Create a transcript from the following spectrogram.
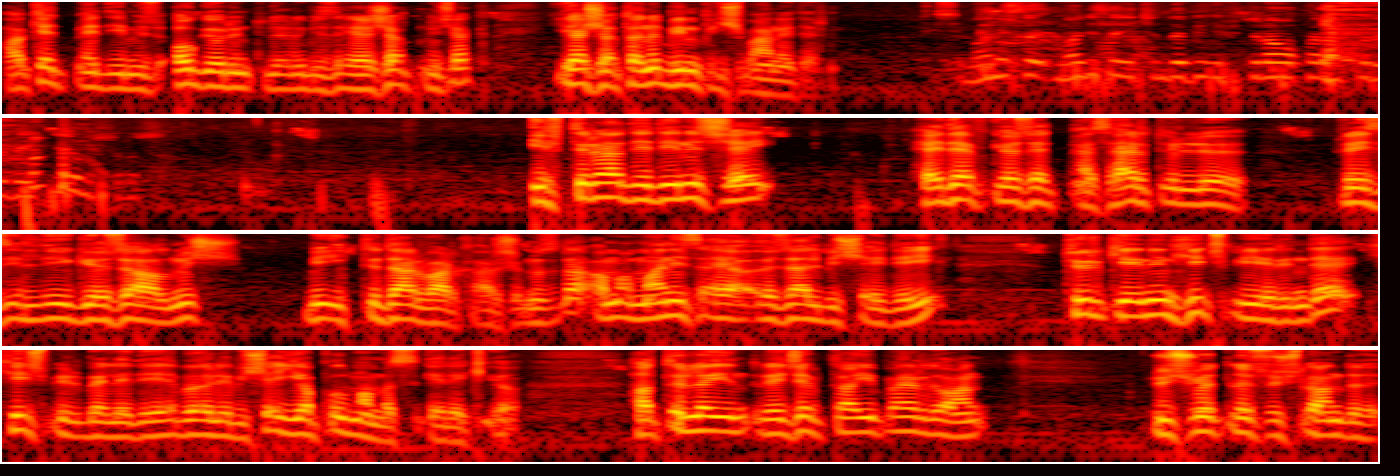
hak etmediğimiz o görüntüleri bize yaşatmayacak. Yaşatanı bin pişman ederim. Manisa, Manisa içinde bir iftira operasyonu bekliyor musunuz? İftira dediğiniz şey hedef gözetmez. Her türlü rezilliği göze almış bir iktidar var karşımızda ama Manisa'ya özel bir şey değil. Türkiye'nin hiçbir yerinde hiçbir belediyeye böyle bir şey yapılmaması gerekiyor. Hatırlayın Recep Tayyip Erdoğan rüşvetle suçlandı,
